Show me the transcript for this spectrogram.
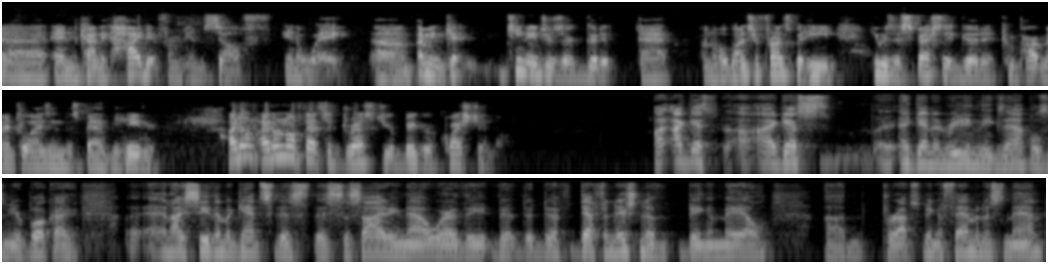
uh, and kind of hide it from himself in a way. Um, I mean, teenagers are good at that on a whole bunch of fronts, but he he was especially good at compartmentalizing this bad behavior. I don't I don't know if that's addressed your bigger question though. I, I guess I guess again in reading the examples in your book i and i see them against this this society now where the the, the def- definition of being a male uh, perhaps being a feminist man,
